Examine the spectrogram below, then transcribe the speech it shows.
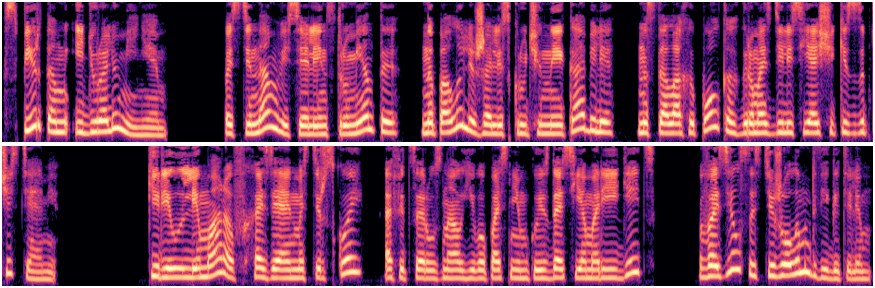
спиртом и дюралюминием. По стенам висели инструменты, на полу лежали скрученные кабели, на столах и полках громоздились ящики с запчастями. Кирилл Лимаров, хозяин мастерской, офицер узнал его по снимку из досье Марии Гейтс, возился с тяжелым двигателем.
